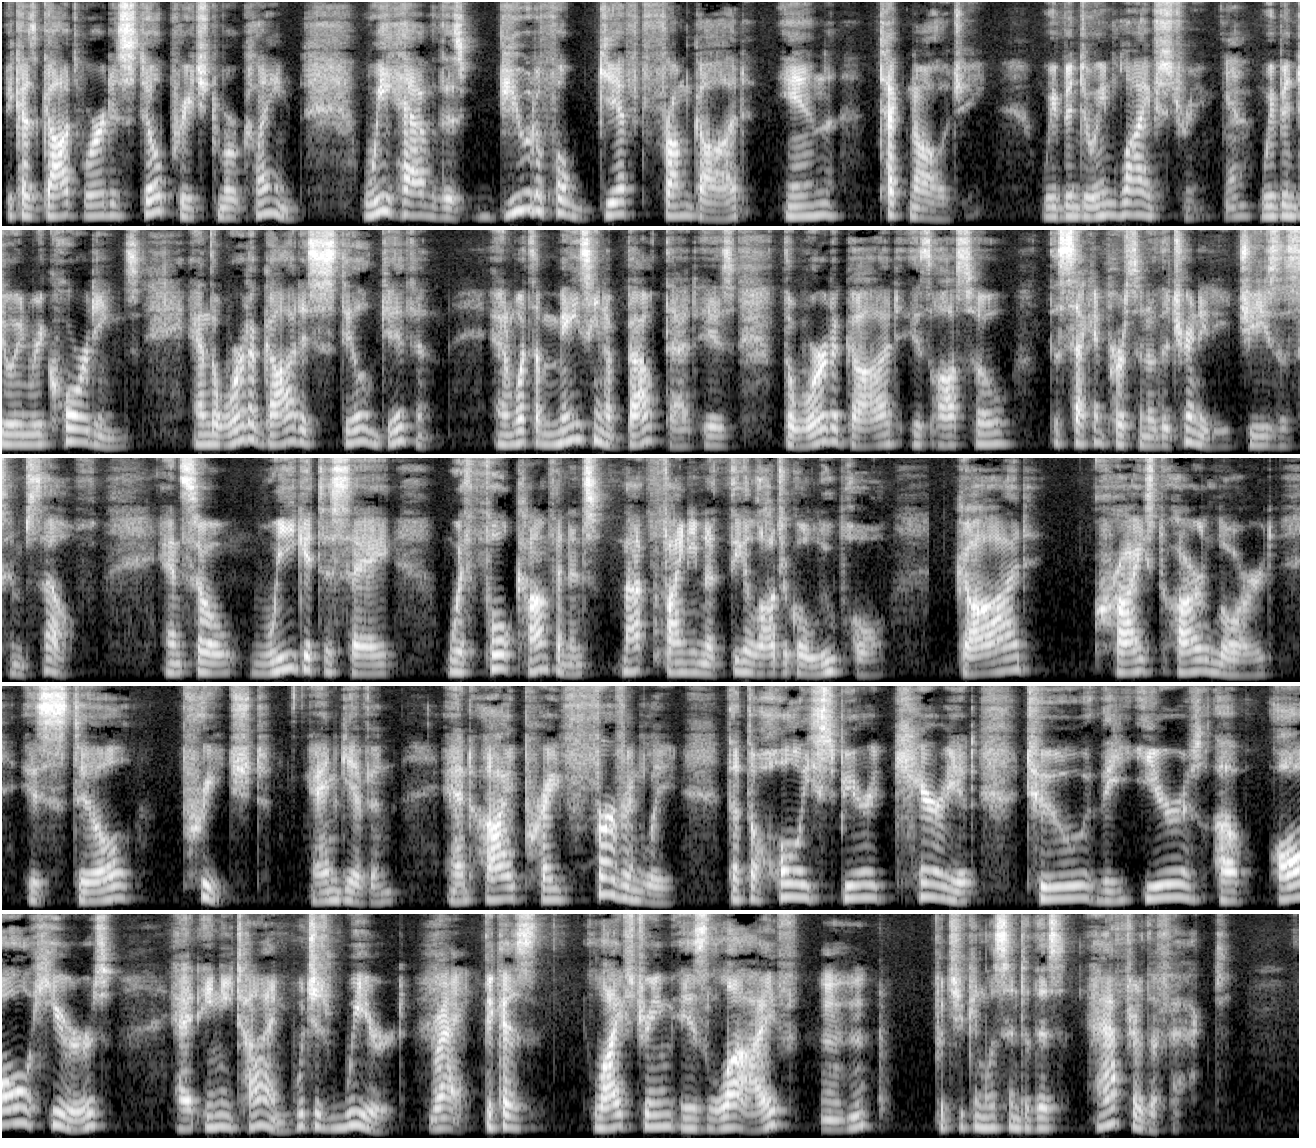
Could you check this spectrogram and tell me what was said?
because God's word is still preached and proclaimed. We have this beautiful gift from God in technology. We've been doing live stream. Yeah. We've been doing recordings, and the word of God is still given. And what's amazing about that is the word of God is also the second person of the Trinity, Jesus himself. And so we get to say with full confidence, not finding a theological loophole, God, Christ our Lord, is still preached and given. And I pray fervently that the Holy Spirit carry it to the ears of all hearers at any time, which is weird Right. because live stream is live, Mm-hmm. but you can listen to this after the fact.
